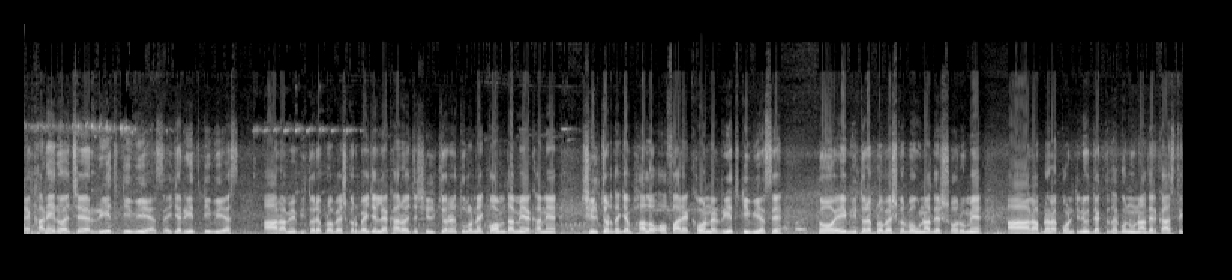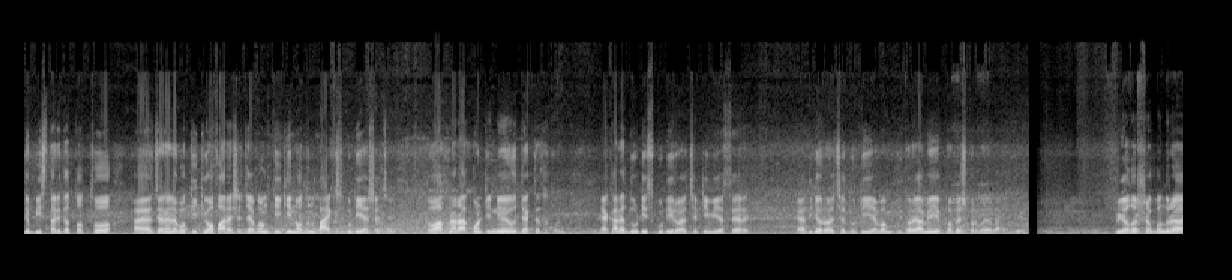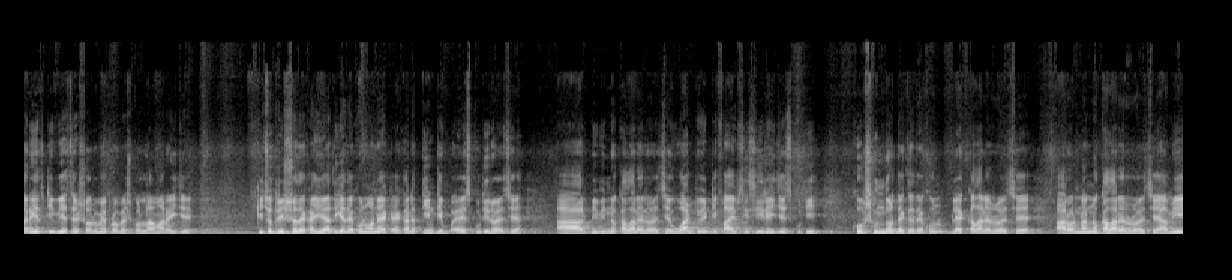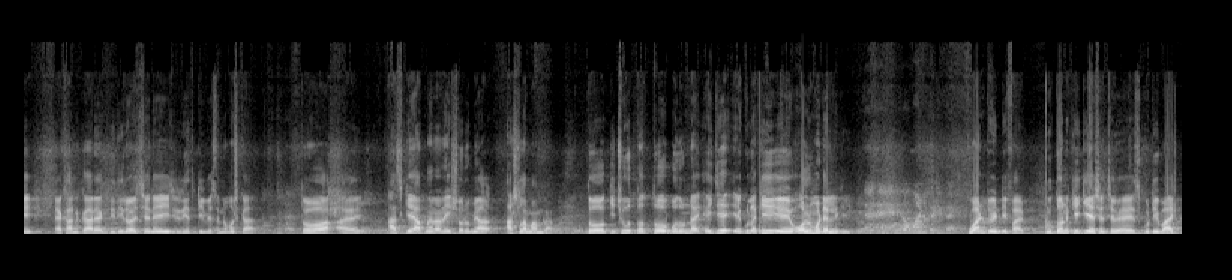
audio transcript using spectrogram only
এখানেই রয়েছে রিত টিভিএস। এই যে রিত টিভিএস, আর আমি ভিতরে প্রবেশ করব। এই যে লেখা রয়েছে, শিলচরের তুলনায় কম দামে এখানে শিলচর থেকে ভালো অফার এখন রিত টিভিএসে তো এই ভিতরে প্রবেশ করব উনাদের শোরুমে। আর আপনারা কন্টিনিউ দেখতে থাকুন উনাদের কাছ থেকে বিস্তারিত তথ্য জেনে নেব কী কী অফার এসেছে এবং কী কী নতুন বাইক, স্কুটি এসেছে। তো আপনারা কন্টিনিউ দেখতে থাকুন। এখানে দুটি স্কুটি রয়েছে টিভিএসের এদিকেও রয়েছে দুটি এবং ভিতরে আমি প্রবেশ করব এবারে। প্রিয় দর্শক বন্ধুরা রেজ টিভিএস এর শোরুমে প্রবেশ করলাম। আর এই যে কিছু দৃশ্য দেখাই, এদিকে দেখুন অনেক, এখানে তিনটি স্কুটি রয়েছে। আর বিভিন্ন কালারের রয়েছে। ওয়ান টোয়েন্টি ফাইভ সিসির এই যে স্কুটি, খুব সুন্দর দেখতে দেখুন। ব্ল্যাক কালারের রয়েছে আর অন্যান্য কালারের রয়েছে। আমি এখানকার এক দিদি রয়েছেন এই রেজ টিভিএস নমস্কার। তো আজকে আপনারা এই শোরুমে আসলাম আমরা। তো কিছু তথ্য বলুন না এই যে এগুলা কি অল মডেল নাকি? ওয়ান টোয়েন্টি ফাইভ নতুন কী কী এসেছে scooty bike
